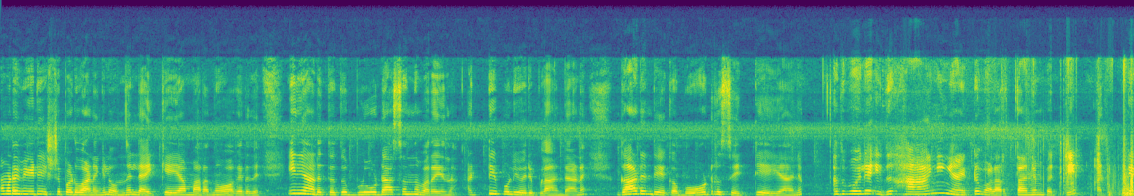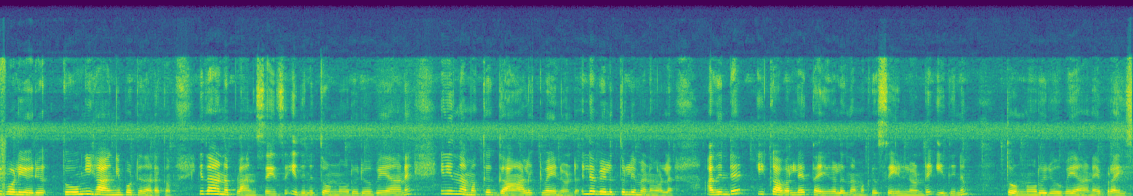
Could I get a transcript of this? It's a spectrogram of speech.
നമ്മുടെ വീഡിയോ ഇഷ്ടപ്പെടുവാണെങ്കിൽ ഒന്ന് ലൈക്ക് ചെയ്യാൻ മറന്നു പോകരുത്. ഇനി അടുത്തത് ബ്ലൂഡാസ് എന്ന് പറയുന്ന അടിപൊളി ഒരു പ്ലാന്റാണ് ഗാർഡന്റെയൊക്കെ ബോർഡർ സെറ്റ് ചെയ്യാനും അതുപോലെ ഇത് ഹാങ്ങിങ് ആയിട്ട് വളർത്താനും പറ്റി അടിപൊളി ഒരു തൂങ്ങി ഹാങ്ങി പൊട്ടി നടക്കും. ഇതാണ് പ്ലാൻ സൈസ് ഇതിന് തൊണ്ണൂറ് രൂപയാണ്. ഇനി നമുക്ക് ഗാർലിക് വൈനുണ്ട് അല്ല വെളുത്തുള്ളി മണമുള്ള അതിന്റെ ഈ കവറിലെ തൈകൾ നമുക്ക് സെയിലിനുണ്ട്. ഇതിനും തൊണ്ണൂറ് രൂപയാണ് പ്രൈസ്.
